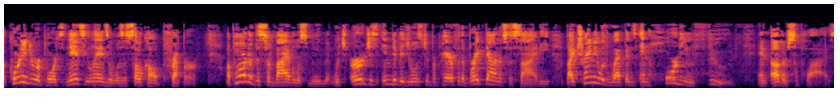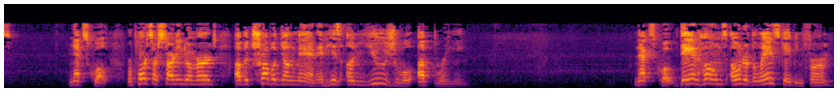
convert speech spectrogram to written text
According to reports, Nancy Lanza was a so-called prepper, a part of the survivalist movement which urges individuals to prepare for the breakdown of society by training with weapons and hoarding food and other supplies. Next quote. Reports are starting to emerge of the troubled young man and his unusual upbringing. Next quote Dan Holmes, owner of the landscaping firm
